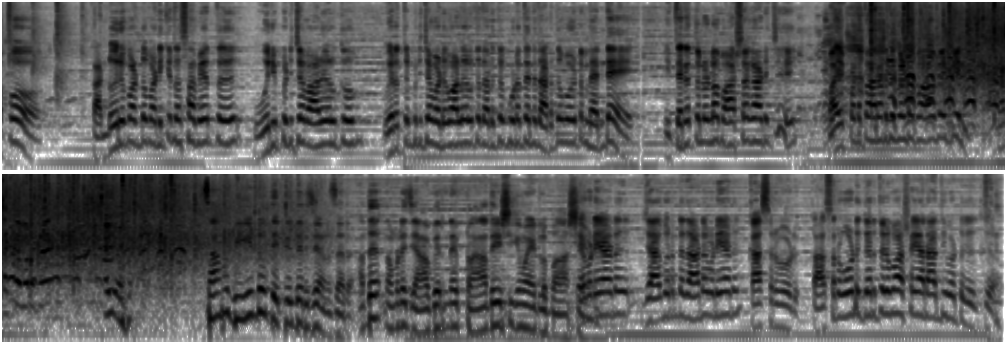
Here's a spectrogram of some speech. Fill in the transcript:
അപ്പോ കണ്ണൂർ പണ്ട് പഠിക്കുന്ന സമയത്ത് ഊരിപ്പിടിച്ച വാളുകൾക്കും ഉയർത്തിപ്പിടിച്ച വടിവാളുകൾക്കും നടത്തി കൂടെ തന്നെ നടന്നു പോയിട്ടുള്ള എന്റെ ഇത്തരത്തിലുള്ള ഭാഷ കാണിച്ച് ഭയപ്പെടുത്താനാണ് നിങ്ങളുടെ ഭാവമെങ്കിൽ കടക്കപ്പുറത്ത് അയ്യോ സാർ വീണ്ടും തെറ്റിദ്ധരിച്ചാണ് സാർ. അത് നമ്മുടെ ജാബിറിന്റെ പ്രാദേശികമായിട്ടുള്ള ഭാഷ എവിടെയാണ്? ജാബിറിന്റെ നാട് എവിടെയാണ്? കാസർഗോഡ്. കാസർഗോഡ് ഇങ്ങനത്തെ ഒരു ഭാഷ ഞാൻ ആദ്യമായിട്ട് കേൾക്കുകയാണ്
